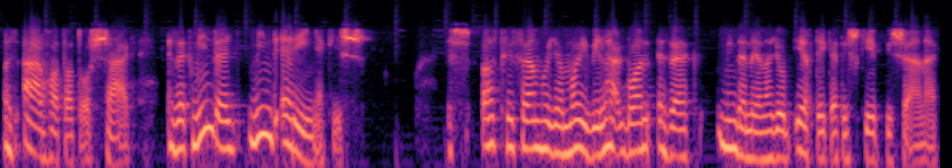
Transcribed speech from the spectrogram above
az álhatatosság. Ezek mindegy, mind erények is. És azt hiszem, hogy a mai világban ezek mindennél nagyobb értéket is képviselnek.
